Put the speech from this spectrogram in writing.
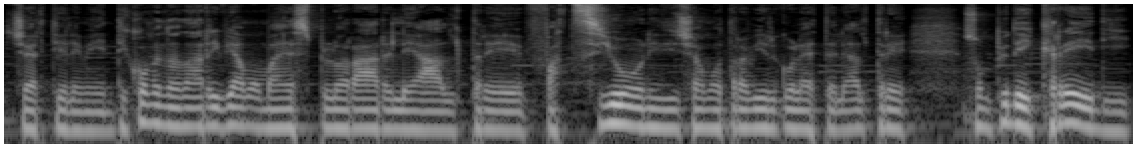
certi elementi, come non arriviamo mai a esplorare le altre fazioni, diciamo tra virgolette, le altre sono più dei credi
